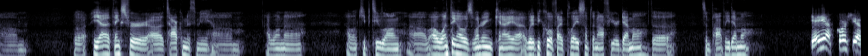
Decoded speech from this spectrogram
Um, but yeah, thanks for uh, talking with me. Um, I won't. Uh, I won't keep it too long. Um, oh, one thing I was wondering, can I? Uh, would it be cool if I play something off your demo, the some Tzompantli demo? yeah, yeah, of course, yeah.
